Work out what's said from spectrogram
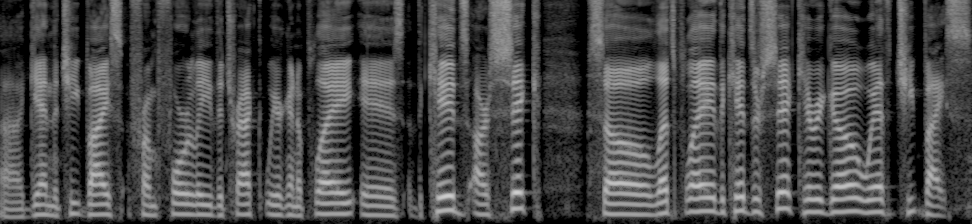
Uh, again, the Cheap Vice from Forlì. The track we are going to play is "The Kids Are Sick." So let's play "The Kids Are Sick." Here we go with Cheap Vice.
